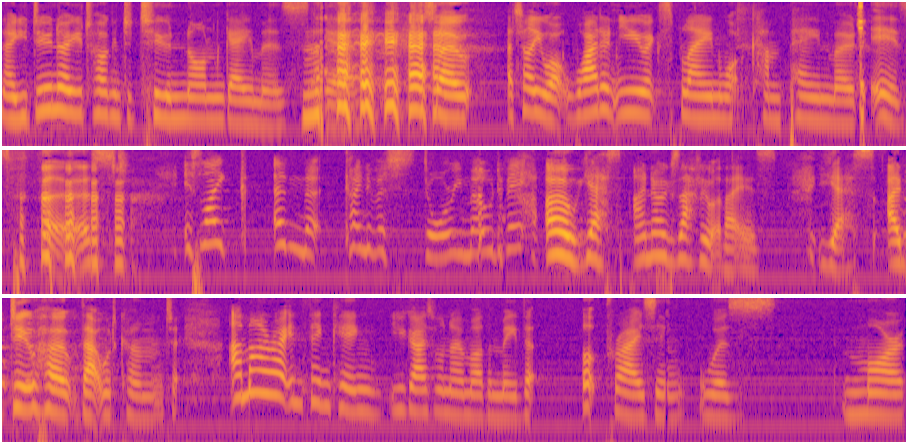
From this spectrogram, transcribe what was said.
Now you do know you're talking to two non-gamers. Yeah. So I tell you what, why don't you explain what campaign mode is first? It's like um, kind of a story mode of it. oh yes, I know exactly what that is. Yes, I do hope that would come to. Am I right in thinking you guys will know more than me that Uprising was more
